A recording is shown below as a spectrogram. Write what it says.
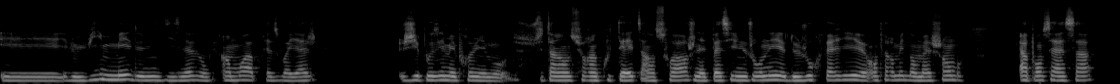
Et le 8 mai 2019, donc un mois après ce voyage, j'ai posé mes premiers mots. C'était sur un coup de tête, un soir. Je venais de passer une journée de jour férié enfermée dans ma chambre à penser à ça.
